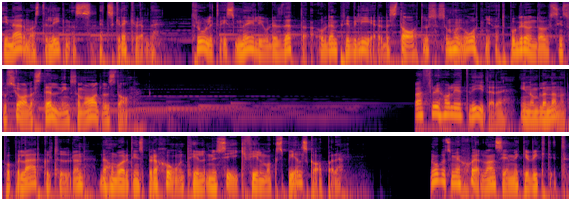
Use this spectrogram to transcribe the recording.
i närmaste liknas ett skräckvälde. Troligtvis möjliggjordes detta av den privilegierade status som hon åtnjöt på grund av sin sociala ställning som adelsdam. Bathory har levt vidare inom bland annat populärkulturen där hon varit inspiration till musik, film och spelskapare. Något som jag själv anser mycket viktigt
